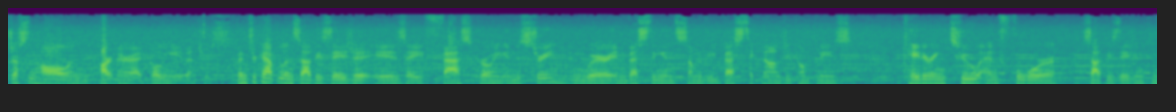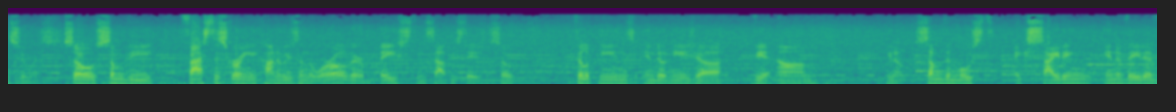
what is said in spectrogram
Justin Hall and partner at Golden Gate Ventures. Venture capital in Southeast Asia is a fast growing industry and we're investing in some of the best technology companies catering to and for Southeast Asian consumers. So some of the fastest growing economies in the world are based in Southeast Asia. So Philippines, Indonesia, Vietnam, you know, some of the most exciting, innovative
